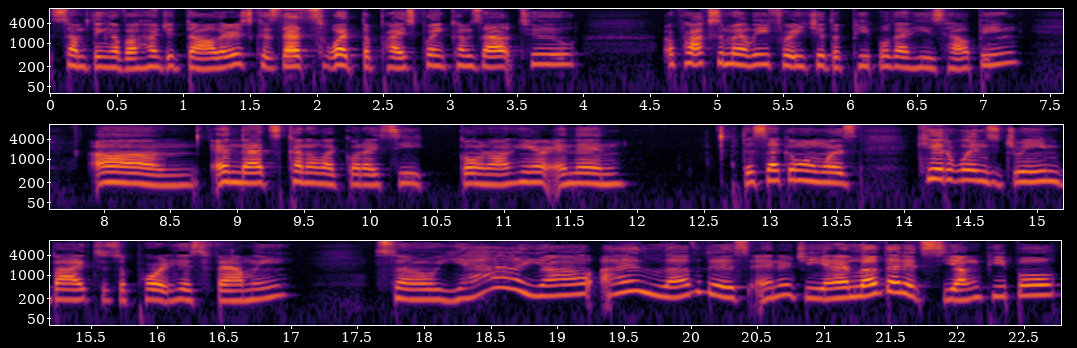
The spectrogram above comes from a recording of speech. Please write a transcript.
something of a hundred dollars? Because that's what the price point comes out to, approximately for each of the people that he's helping. Um, and that's kind of like what I see going on here. And then the second one was kid wins dream bike to support his family. So yeah, y'all, I love this energy and I love that it's young people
